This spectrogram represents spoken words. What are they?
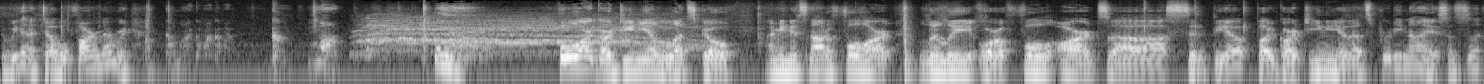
We got a double fire memory. Come on, come on, come on. Come on. Ooh. Full art Gardenia, let's go. I mean, it's not a full art Lily or a full art uh, Cynthia, but Gardenia, that's pretty nice. That's a,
